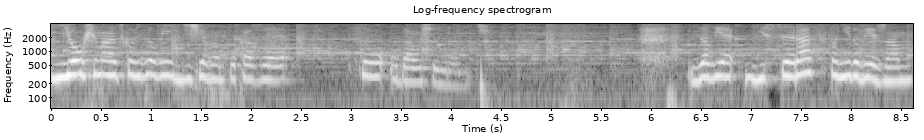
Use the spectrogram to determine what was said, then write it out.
Jo, siemaneczko widzowie, dzisiaj wam pokażę, co udało się zrobić. Widzowie, jeszcze raz w to nie dowierzam,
